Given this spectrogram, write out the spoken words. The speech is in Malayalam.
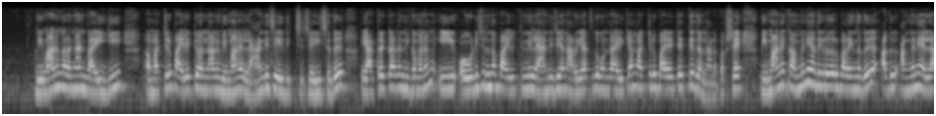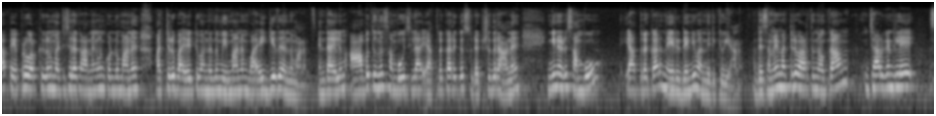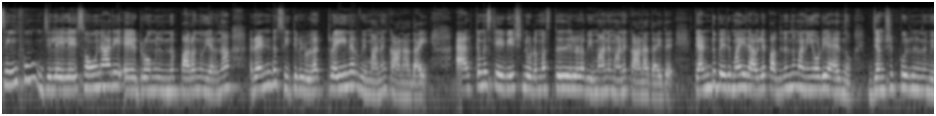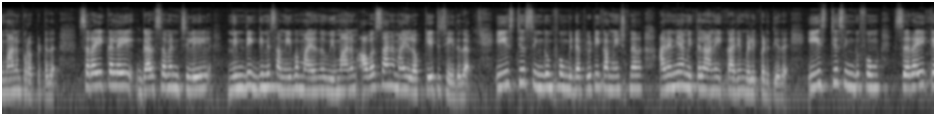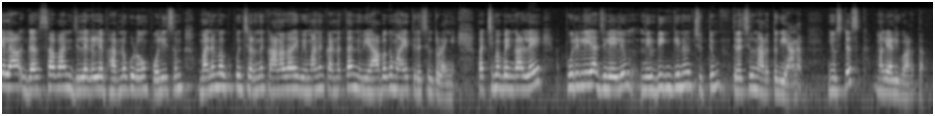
വിമാനം ഇറങ്ങാൻ വൈകി മറ്റൊരു പൈലറ്റ് വന്നാണ് വിമാനം ലാൻഡ് ചെയ്തി ചെയ്യിച്ചത്. യാത്രക്കാരുടെ നിഗമനം ഈ ഓടിച്ചിരുന്ന പൈലറ്റിനെ ലാൻഡ് ചെയ്യാൻ അറിയാത്തത് കൊണ്ടായിരിക്കാം മറ്റൊരു പൈലറ്റ് എത്തിയതെന്നാണ്. പക്ഷേ വിമാന കമ്പനി അധികൃതർ പറയുന്നത് അത് അങ്ങനെയല്ല പേപ്പർ വർക്കുകളും മറ്റു ചില കാരണങ്ങളും കൊണ്ടുമാണ് മറ്റൊരു പൈലറ്റ് വന്നതും വിമാനം വൈകിയത് എന്നുമാണ്. എന്തായാലും ആപത്തൊന്നും സംഭവിച്ചില്ല. യാത്രക്കാരൊക്കെ സുരക്ഷിതരാണ്. ഇങ്ങനെയൊരു സംഭവം യാത്രക്കാർ നേരിടേണ്ടി വന്നിരിക്കുകയാണ്. അതേസമയം മറ്റൊരു വാർത്ത നോക്കാം. ജാർഖണ്ഡിലെ സിംഗ്ഭും ജില്ലയിലെ സോനാരി എയർഡ്രോമിൽ നിന്ന് പറന്നുയർന്ന രണ്ട് സീറ്റുകളുള്ള ട്രെയിനർ വിമാനം കാണാതായി. ആൽക്കമിസ്റ്റ് ഏവിയേഷന്റെ ഉടമസ്ഥതയിലുള്ള വിമാനമാണ് കാണാതായത്. രണ്ടുപേരുമായി രാവിലെ പതിനൊന്ന് മണിയോടെയായിരുന്നു ജംഷഡ്പൂരിൽ നിന്ന് വിമാനം പുറപ്പെട്ടത്. സെറൈക്കലെ ഗർസവൻ ജില്ലയിൽ നിംഡിഗിന് സമീപമായിരുന്നു വിമാനം അവസാനമായി ലൊക്കേറ്റ് ചെയ്തത്. ഈസ്റ്റ് സിംഗുംഫും ഡെപ്യൂട്ടി കമ്മീഷണർ അനന്യ മിത്തലാണ് ഇക്കാര്യം വെളിപ്പെടുത്തിയത്. ഈസ്റ്റ് സിംഗുഫും സെറൈക്കല ഗർസവാൻ ജില്ലകളിലെ ഭരണകൂടവും പോലീസും വനം വകുപ്പും ചേർന്ന് കാണാതായ വിമാനം കണ്ടെത്താൻ വ്യാപകമായ തിരച്ചിൽ തുടങ്ങി. പശ്ചിമ ബംഗാളിലെ പുരുലിയ ജില്ലയിലും നിഡിങ്കിനു ചുറ്റും തിരച്ചിൽ നടത്തുകയാണ്. ന്യൂസ് ഡെസ്ക് മലയാളി വാർത്ത.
